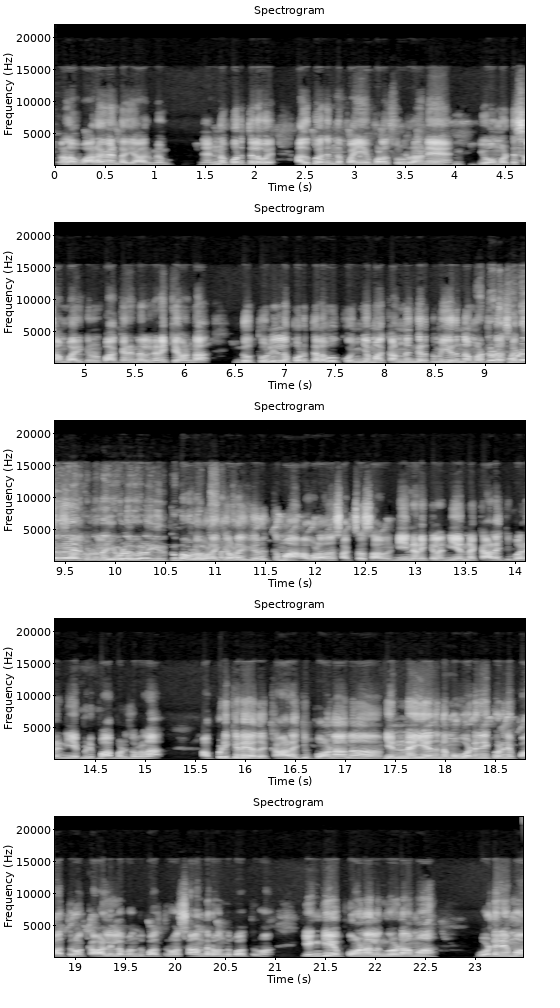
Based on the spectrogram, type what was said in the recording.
அதனால் வர வேண்டாம் யாருமே. என்ன பொறுத்தளவு அதுக்கோசம் இந்த பையன் போல சொல்றானே இவன் மட்டும் சம்பாதிக்கணும்னு பாக்கறேன்னு நினைக்க வேண்டாம். இந்த தொழில பொறுத்தளவு கொஞ்சமா கண்ணுங்கிறதும் இருந்தா மட்டும் கூடவே இருக்கணும் எவ்வளவு எவ்வளவு இருக்குமோ அவ்வளவு எவ்வளவுக்கு எவ்வளவு இருக்குமோ அவ்வளவுதான் சக்சஸ் ஆகும். நீ நினைக்கலாம் நீ என்ன காலேஜ் போற நீ எப்படி பாப்பன்னு சொல்லலாம். அப்படி கிடையாது. காலேஜ் போனாலும் என்ன ஏது நம்ம உடனே உடனே பாத்துருவோம். காலையில வந்து பாத்துருவோம் சாயந்தரம் வந்து பாத்துருவோம். எங்கேயோ போனாலும் கூடாம உடனேமா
